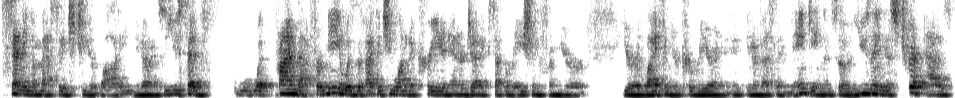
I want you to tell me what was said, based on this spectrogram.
sending a message to your body, you know. And so you said what primed that for me was the fact that you wanted to create an energetic separation from your your life and your career in, in investment banking. And so using this trip as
